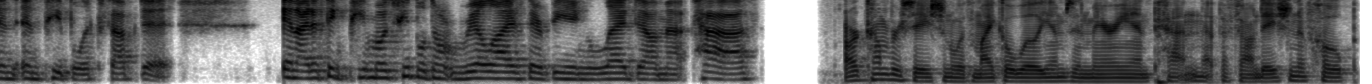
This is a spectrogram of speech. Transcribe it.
and, and people accept it. And I think most people don't realize they're being led down that path. Our conversation with Michael Williams and Marianne Patton at the Foundation of Hope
